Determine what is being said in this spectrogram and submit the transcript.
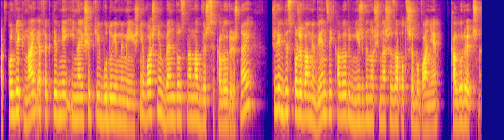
aczkolwiek najefektywniej i najszybciej budujemy mięśnie właśnie będąc na nadwyżce kalorycznej, czyli gdy spożywamy więcej kalorii niż wynosi nasze zapotrzebowanie kaloryczne.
